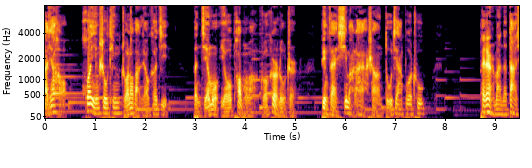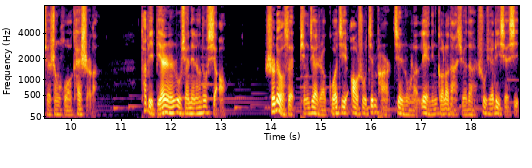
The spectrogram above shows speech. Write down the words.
大家好，欢迎收听卓老板聊科技。本节目由泡泡网卓克录制，并在喜马拉雅上独家播出。佩雷尔曼的大学生活开始了。他比别人入学年龄都小，十六岁凭借着国际奥数金牌进入了列宁格勒大学的数学力学系。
